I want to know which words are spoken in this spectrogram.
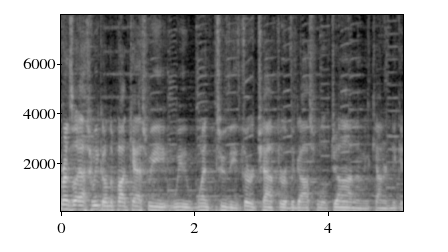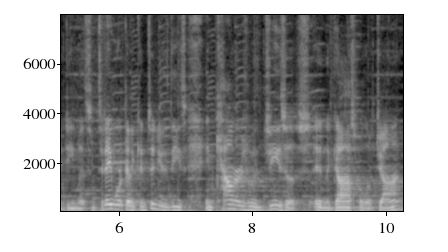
Friends, last week on the podcast, we, we went to the third chapter of the Gospel of John and encountered Nicodemus. And today we're going to continue these encounters with Jesus in the Gospel of John.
